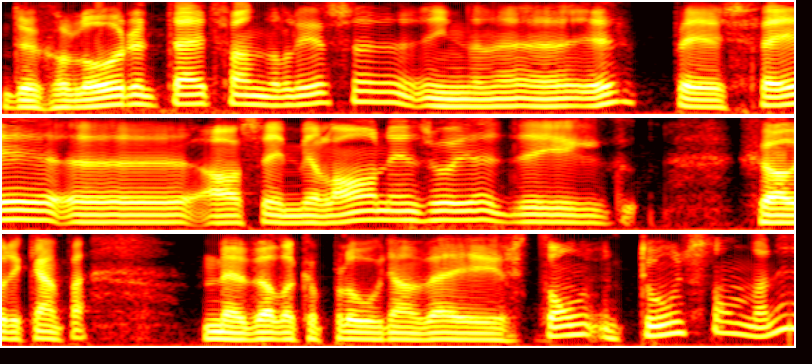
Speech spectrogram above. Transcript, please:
de geloren tijd van de Leerse in eh, PSV, eh, AC Milan en zo, ja, die gouden campagne. Met welke ploeg dan wij hier ton- toen stonden, hè?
